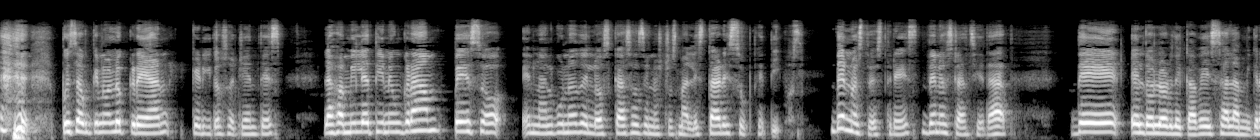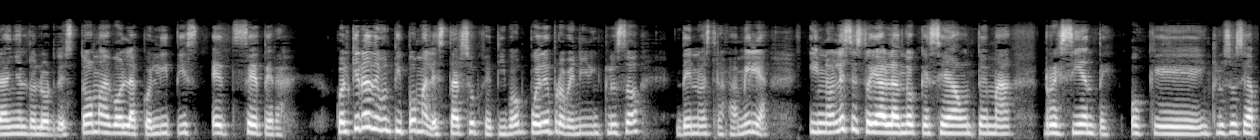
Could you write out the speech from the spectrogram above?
pues aunque no lo crean, queridos oyentes, la familia tiene un gran peso en algunos de los casos de nuestros malestares subjetivos, de nuestro estrés, de nuestra ansiedad, de el dolor de cabeza, la migraña, el dolor de estómago, la colitis, etc. Cualquiera de un tipo malestar subjetivo puede provenir incluso de nuestra familia. Y no les estoy hablando que sea un tema reciente o que incluso sea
